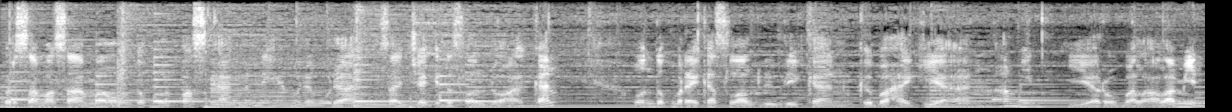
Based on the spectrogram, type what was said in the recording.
bersama-sama untuk melepaskan nih mudah-mudahan saja kita selalu doakan untuk mereka selalu diberikan kebahagiaan. Amin. Ya robbal alamin.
